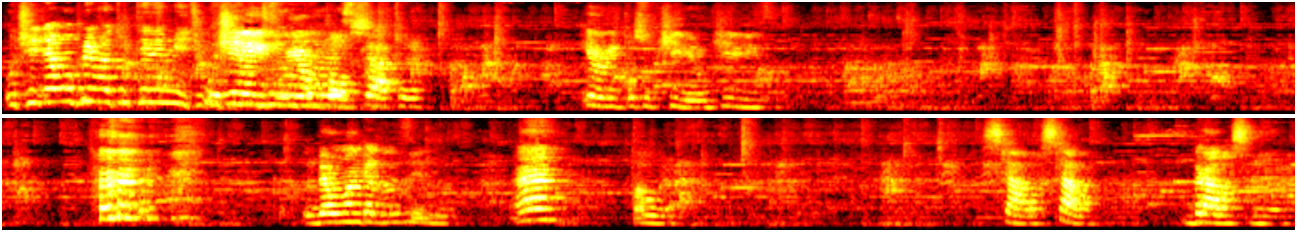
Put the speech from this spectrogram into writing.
Uccidiamo prima tutti i nemici, Uccidi tu, io non posso. scatole. Io non li posso uccidere, uccidi tu. Dobbiamo mancare da film. Eh? Paura. Scava, scava. Brava signora.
